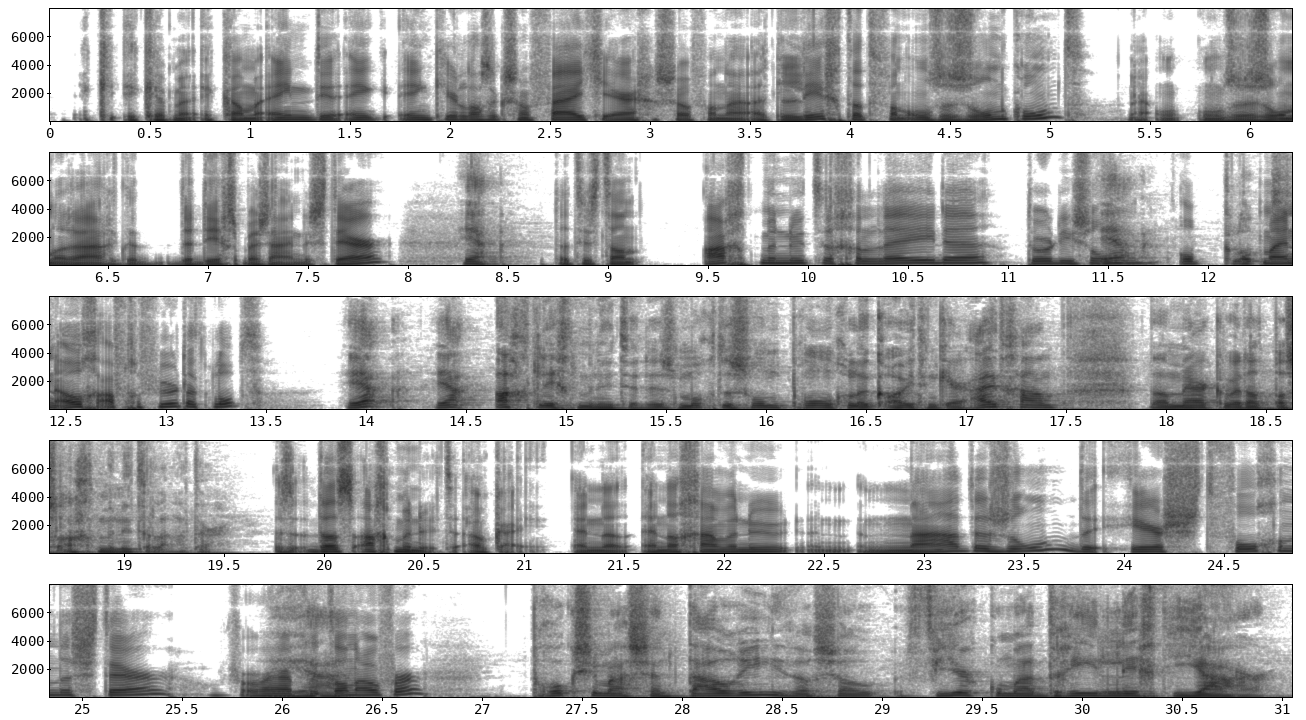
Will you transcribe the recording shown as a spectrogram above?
Ik, ik, heb me, ik kan me één, één, keer las ik zo'n feitje ergens zo van, nou, het licht dat van onze zon komt. Nou, on- onze zon is eigenlijk de, de dichtstbijzijnde ster. Ja. Dat is dan acht minuten geleden door die zon Ja, op, op mijn oog afgevuurd, dat klopt? Ja, ja, acht lichtminuten. Dus mocht de zon per ongeluk ooit een keer uitgaan, dan merken we dat pas acht minuten later. Dus dat is acht minuten, oké. En, dan, en dan gaan we nu na de zon, de eerstvolgende ster. Waar hebben we het dan over? Proxima Centauri, dat is zo 4,3 lichtjaar.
